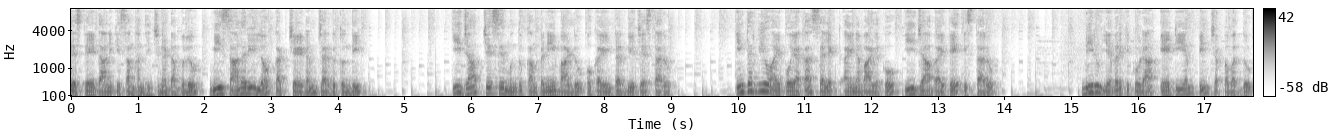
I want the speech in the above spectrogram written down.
చేస్తే దానికి సంబంధించిన డబ్బులు మీ సాలరీలో కట్ చేయడం జరుగుతుంది. ఈ జాబ్ చేసే ముందు కంపెనీ వాళ్ళు ఒక ఇంటర్వ్యూ చేస్తారు. ఇంటర్వ్యూ అయిపోయాక సెలెక్ట్ అయిన వాళ్ళకు ఈ జాబ్ అయితే ఇస్తారు. మీరు ఎవరికి కూడా ఏటీఎం పిన్ చెప్పవద్దు.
